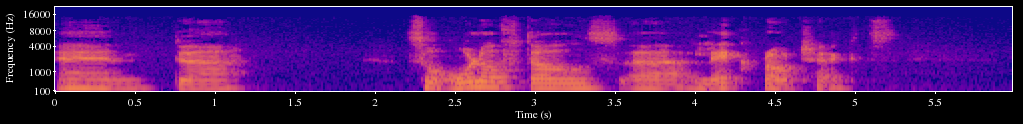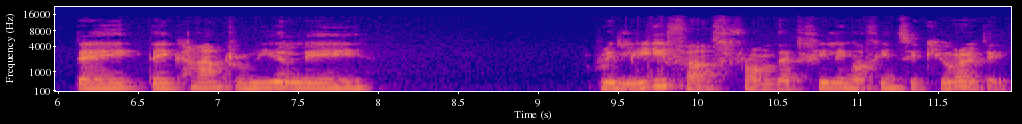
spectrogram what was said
And uh, so all of those uh, lack projects, they, they can't really relieve us from that feeling of insecurity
